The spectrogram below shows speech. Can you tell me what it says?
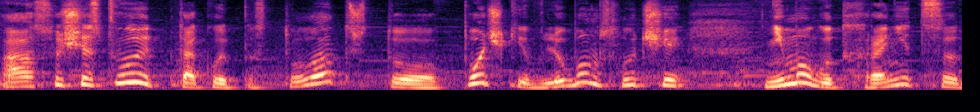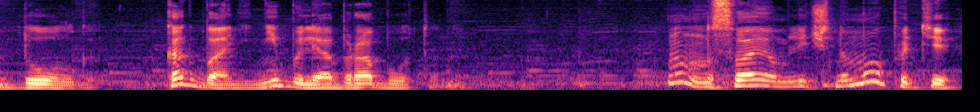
А существует такой постулат, что почки в любом случае не могут храниться долго, как бы они ни были обработаны. Ну, на своем личном опыте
